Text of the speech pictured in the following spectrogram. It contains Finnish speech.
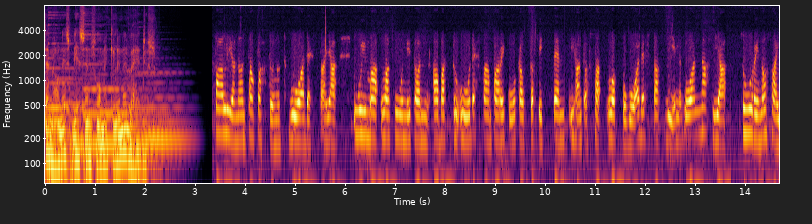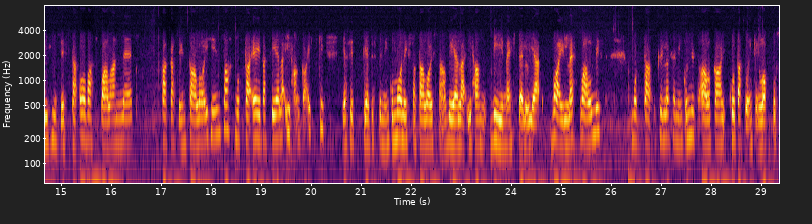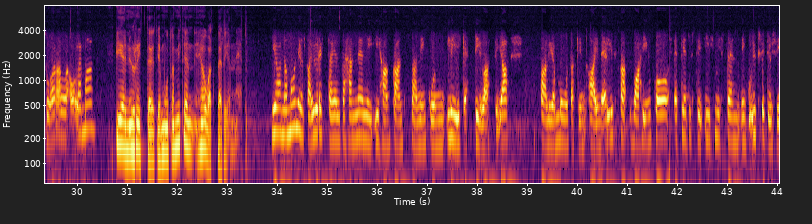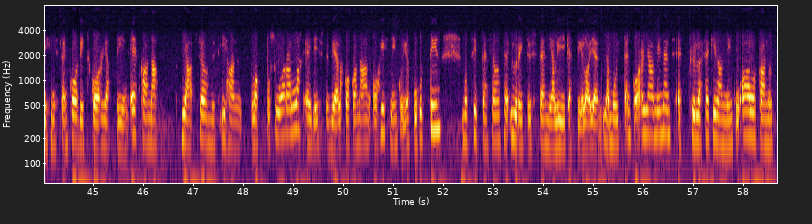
Tämä on SBSn suomenkielinen lähetys. Paljon on tapahtunut vuodessa ja uimalakuunit on avattu uudestaan pari kuukautta sitten ihan tuossa loppuvuodesta viime vuonna ja suurin osa ihmisistä ovat palanneet takaisin taloihinsa, mutta eivät vielä ihan kaikki. Ja sitten tietysti niin kuin monissa taloissa on vielä ihan viimeistelyjä vaille valmis, mutta kyllä se niin kuin nyt alkaa kutakuinkin loppusuoralla olemaan. Pienyrittäjät ja muuta, miten he ovat pärjänneet? Joo, no monilta yrittäjiltä hän meni ihan kanssa niin kuin liiketilat ja paljon muutakin aineellista vahinkoa. Et tietysti ihmisten, niin kuin yksityisihmisten kodit korjattiin ekana ja se on nyt ihan loppusuoralla, ei tietysti vielä kokonaan ohi, niin kuin jo puhuttiin, mutta sitten se on se yritysten ja liiketilojen ja muiden korjaaminen, että kyllä sekin on niin kuin alkanut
